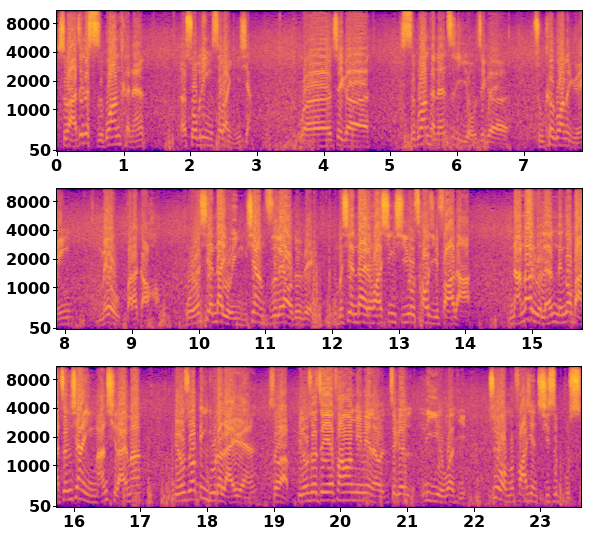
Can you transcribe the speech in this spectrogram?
是吧？这个史官可能，呃，说不定受到影响。我这个时光可能自己有这个主客观的原因，没有把它搞好。我说现代有影像资料，对不对？我们现代的话，信息又超级发达，难道有人能够把真相隐瞒起来吗？比如说病毒的来源，是吧？比如说这些方方面面的这个利益的问题，最后我们发现其实不是，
